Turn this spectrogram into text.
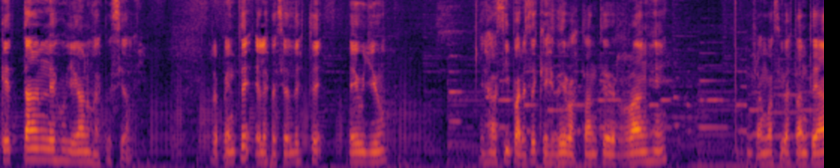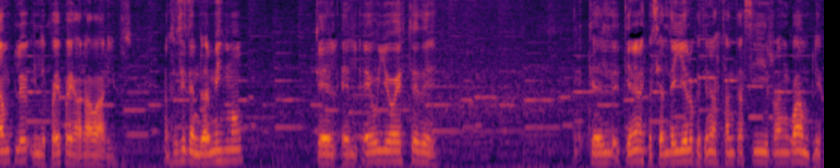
qué tan lejos llegan los especiales. De repente el especial de este Euyu es así, parece que es de bastante range, un rango así bastante amplio y le puede pegar a varios. No sé si tendrá el mismo que el, el este de que tiene el especial de hielo que tiene bastante así rango amplio.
